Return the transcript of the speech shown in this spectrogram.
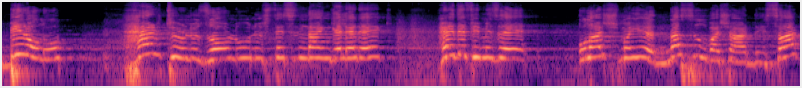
bir olup her türlü zorluğun üstesinden gelerek hedefimize ulaşmayı nasıl başardıysak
